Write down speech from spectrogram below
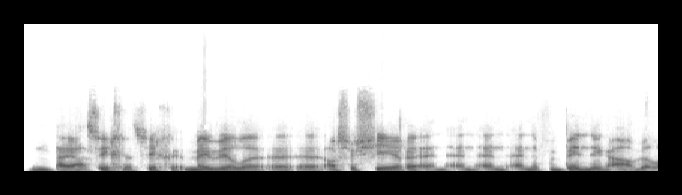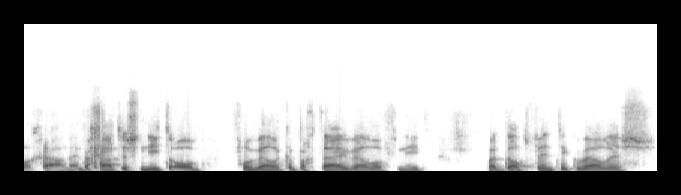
nou ja, zich, zich mee willen uh, associëren en, en, en, en een verbinding aan willen gaan. En dat gaat dus niet om voor welke partij wel of niet. Maar dat vind ik wel eens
